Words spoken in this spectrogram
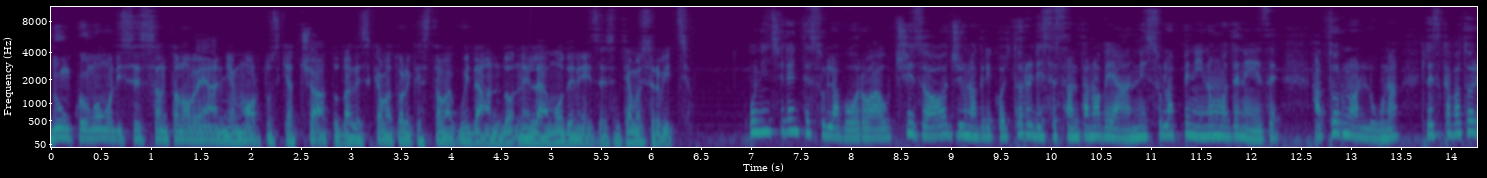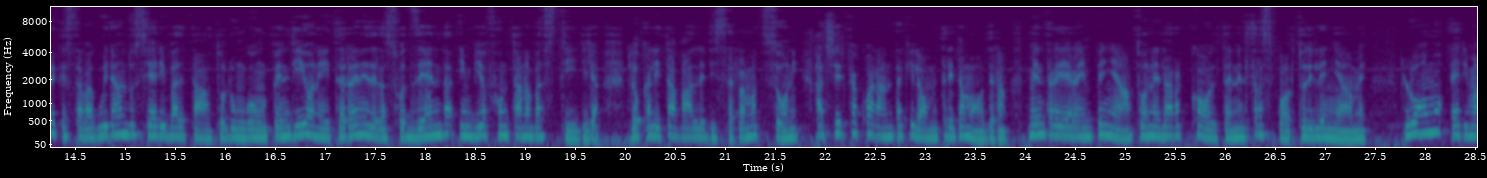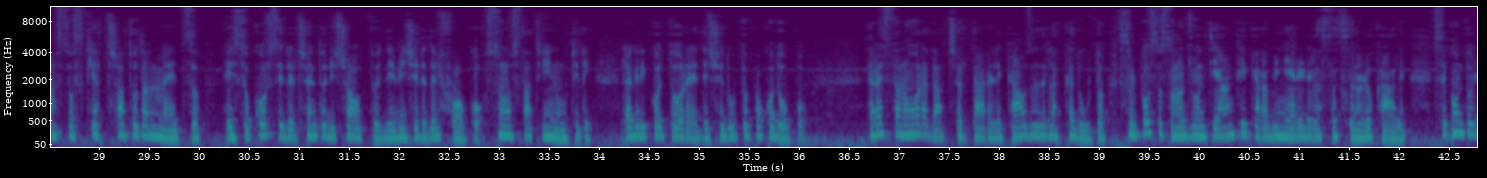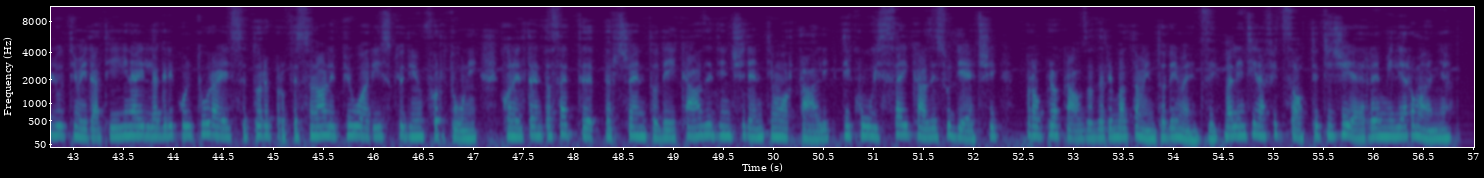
Dunque un uomo di 69 anni è morto schiacciato dall'escavatore che stava guidando nel Modenese. Sentiamo il servizio. Un incidente sul lavoro ha ucciso oggi un agricoltore di 69 anni sull'Appennino modenese. Attorno a luna, l'escavatore che stava guidando si è ribaltato lungo un pendio nei terreni della sua azienda in via Fontana Bastiglia, località Valle di Serramazzoni, a circa 40 km da Modena, mentre era impegnato nella raccolta e nel trasporto di legname. L'uomo è rimasto schiacciato dal mezzo e i soccorsi del 118 e dei vigili del fuoco sono stati inutili. L'agricoltore è deceduto poco dopo. Restano ora da accertare le cause dell'accaduto. Sul posto sono giunti anche i carabinieri della stazione locale. Secondo gli ultimi dati INAIL, l'agricoltura è il settore professionale più a rischio di infortuni, con il 37% dei casi di incidenti mortali, di cui 6 casi su 10 proprio a causa del ribaltamento dei mezzi. Valentina Fizzotti, TGR Emilia Romagna.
